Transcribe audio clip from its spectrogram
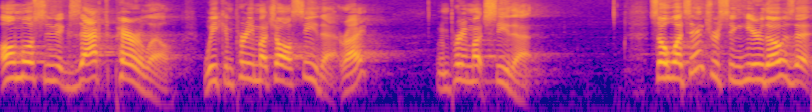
Almost an exact parallel. We can pretty much all see that, right? We can pretty much see that. So, what's interesting here, though, is that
